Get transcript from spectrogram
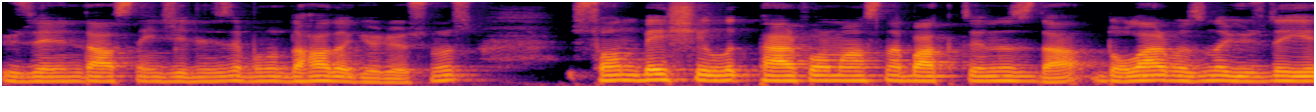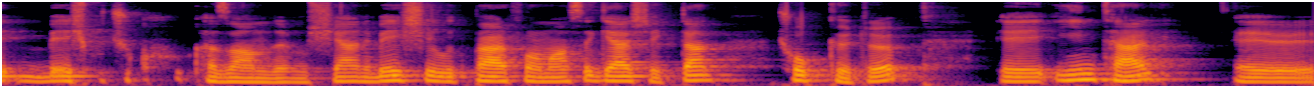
üzerinde aslında incelediğinizde bunu daha da görüyorsunuz. Son 5 yıllık performansına baktığınızda dolar bazında %5,5 kazandırmış. Yani 5 yıllık performansı gerçekten çok kötü. Intel e,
